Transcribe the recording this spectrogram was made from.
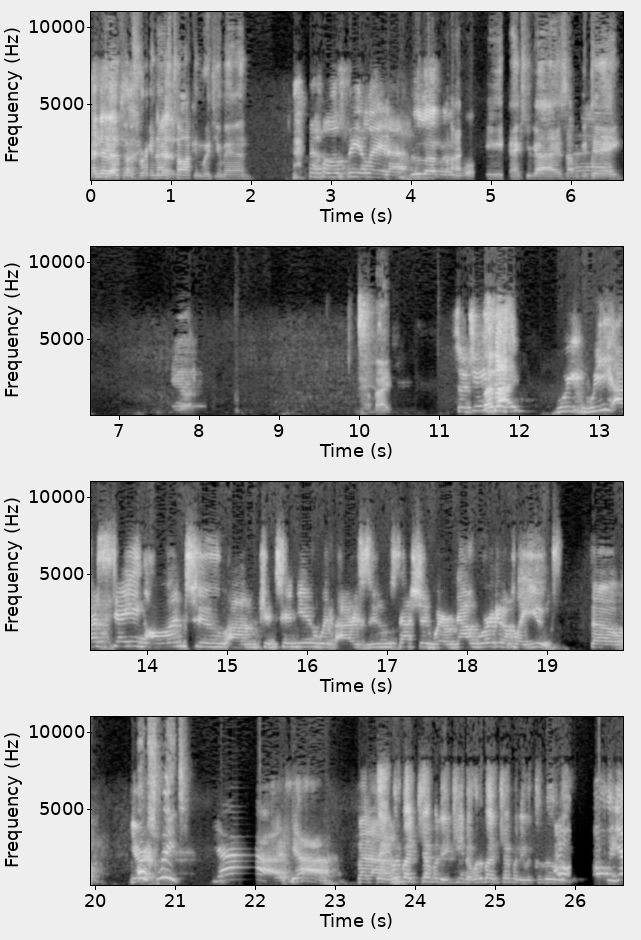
another Jeff, it was very nice talking with you, man. we'll see you later. Good luck in the world. Thanks, you guys. Have a good day. Bye bye. So Jason, Bye bye. we, we are staying on to um, continue with our Zoom session where now we're going to play Ukes. So you're, sweet. yeah, yeah. But, Wait, what um, about Jeopardy, Gino? What about Jeopardy with Kaluli? Oh. oh yeah,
